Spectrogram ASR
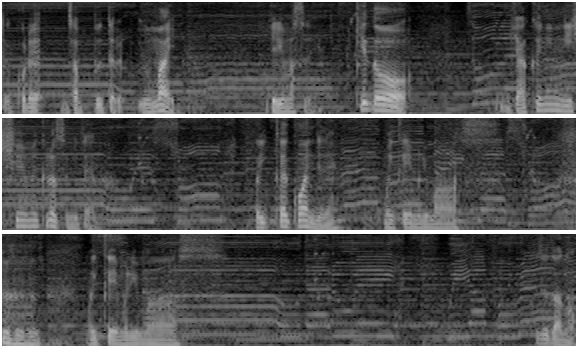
で、これ、ザップ打てる。うまい。やりますね。けど、逆に2周目クロスみたいな。これ一回怖いんでね。もう一回無ります。ふふふもう一回無ります。ちょっとあの、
